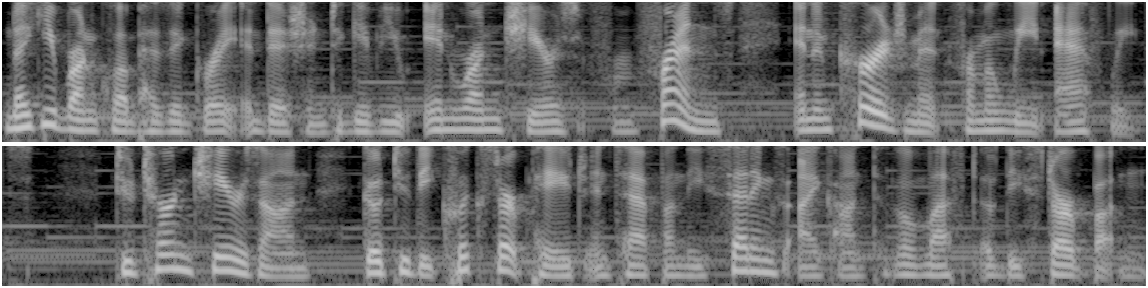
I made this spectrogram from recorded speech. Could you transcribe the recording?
Nike Run Club has a great addition to give you in run cheers from friends and encouragement from elite athletes. To turn cheers on, go to the Quick Start page and tap on the Settings icon to the left of the Start button.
